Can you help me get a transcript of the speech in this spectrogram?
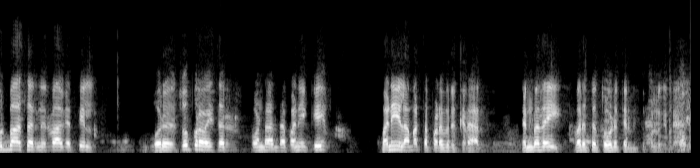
உர்பாசர் நிர்வாகத்தில் ஒரு சூப்பர்வைசர் போன்ற அந்த பணிக்கு பணியில் அமர்த்தப்படவிருக்கிறார் என்பதை வருத்தத்தோடு தெரிவித்துக் கொள்கின்றனர்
